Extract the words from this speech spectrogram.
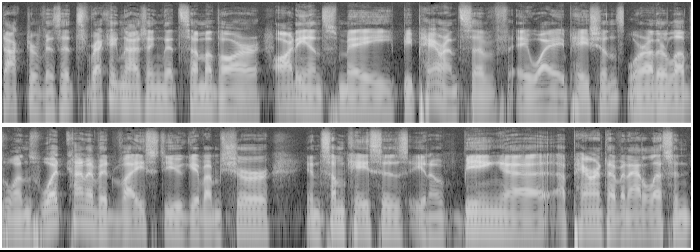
doctor visits, recognizing that some of our audience may be parents of AYA patients or other loved ones. What kind of advice do you give? I'm sure in some cases, you know, being a, a parent of an adolescent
